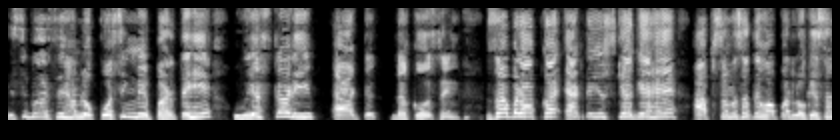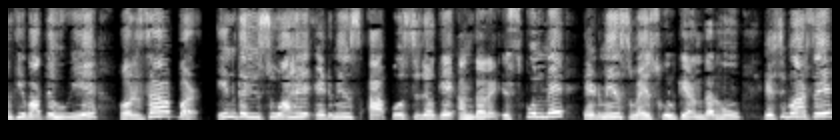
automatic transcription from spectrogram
इसी बार से हम लोग कोचिंग में पढ़ते हैं। We study at the coaching जहाँ पर आपका एट का यूज़ किया गया है, आप समझ सकते हैं वहाँ पर लोकेशन की बातें हुई है। और जहाँ पर इनका यूज़ हुआ है इट मीन्स आप उस चीज़ों के अंदर है। स्कूल में इट मीन्स मैं स्कूल के अंदर हूँ। इसी बार से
